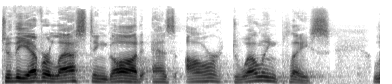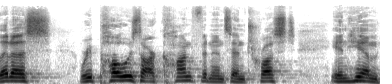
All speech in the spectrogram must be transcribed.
to the everlasting God as our dwelling place. Let us repose our confidence and trust in Him.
